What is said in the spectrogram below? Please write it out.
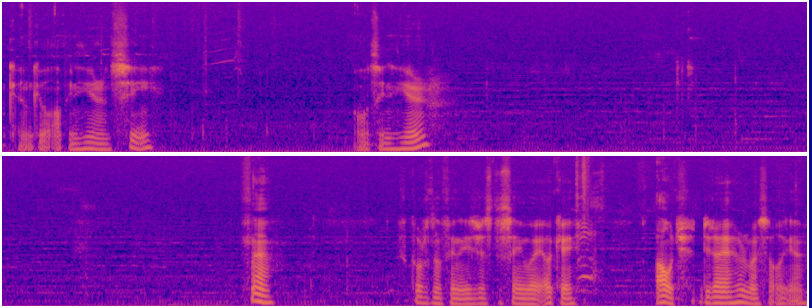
I can go up in here and see what's in here. Huh. Course nothing is just the same way. Okay. Ouch, did I hurt myself again?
